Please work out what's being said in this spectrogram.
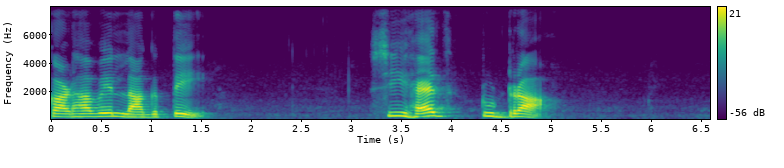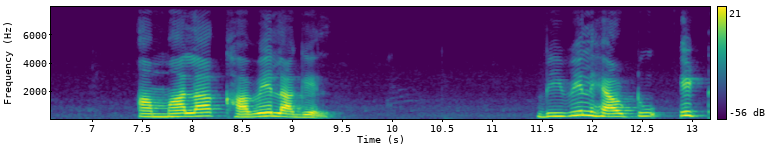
काढावे लागते. शी हॅज टू ड्रा आम्हाला खावे लागेल. We will have to eat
